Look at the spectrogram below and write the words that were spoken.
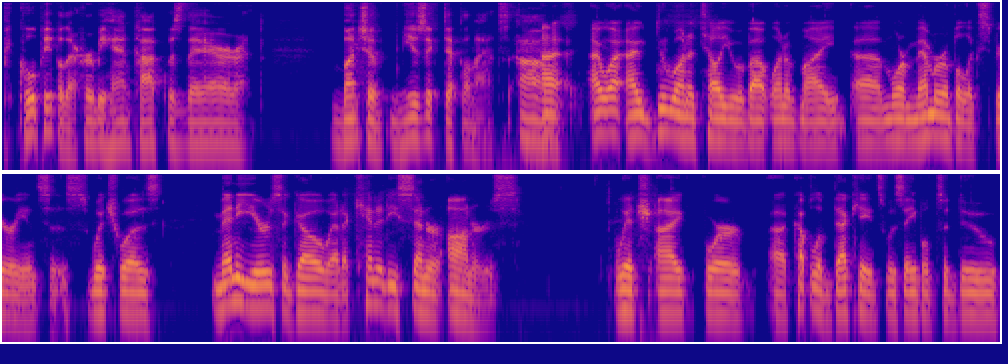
p- cool people there. Herbie Hancock was there, and a bunch of music diplomats. Um, I, I, wa- I do want to tell you about one of my uh, more memorable experiences, which was many years ago at a Kennedy Center Honors, which I, for a couple of decades, was able to do.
